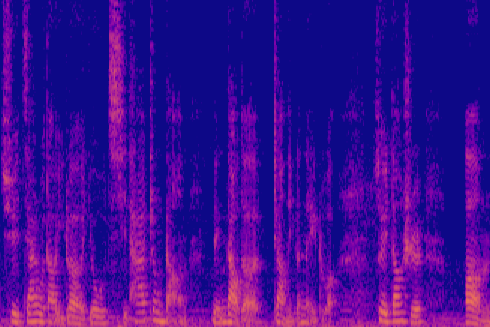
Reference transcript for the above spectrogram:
去加入到一个由其他政党领导的这样的一个内阁。所以当时，嗯，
